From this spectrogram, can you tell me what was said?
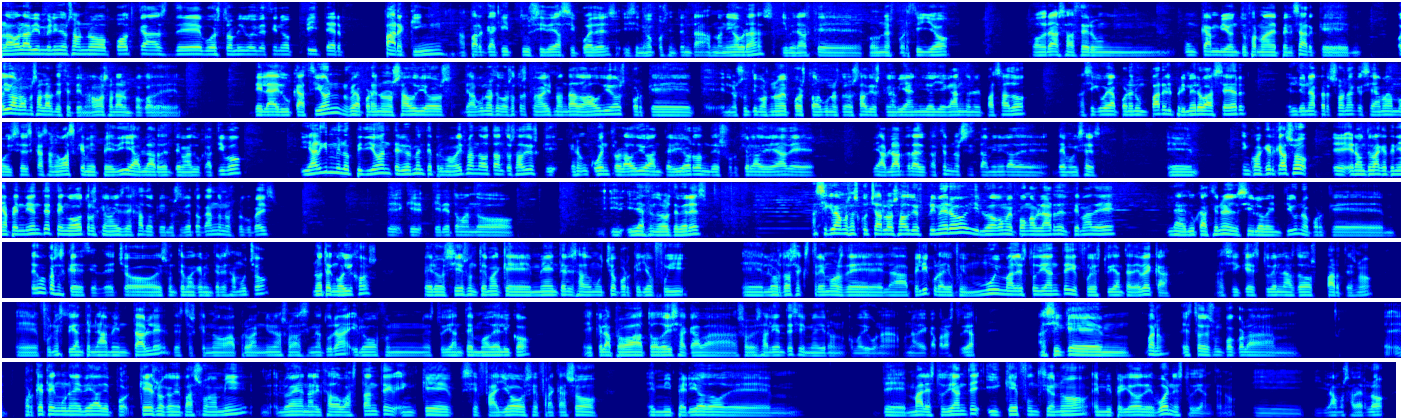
Hola, hola, bienvenidos a un nuevo podcast de vuestro amigo y vecino Peter Parking. Aparca aquí tus ideas si puedes y si no, pues intenta hacer maniobras y verás que con un esfuercillo podrás hacer un, un cambio en tu forma de pensar. Que hoy vamos a hablar de este tema, vamos a hablar un poco de, de la educación. Os voy a poner unos audios de algunos de vosotros que me habéis mandado audios porque en los últimos no he puesto algunos de los audios que me habían ido llegando en el pasado. Así que voy a poner un par. El primero va a ser el de una persona que se llama Moisés Casanovas, que me pedía hablar del tema educativo. Y alguien me lo pidió anteriormente, pero me habéis mandado tantos audios que, no encuentro el audio anterior donde surgió la idea de, hablar de la educación. No sé si también era de, Moisés. Eh, en cualquier caso, eh, era un tema que tenía pendiente. Tengo otros que me habéis dejado que los iré tocando, no os preocupéis. Que, iré tomando, iré haciendo los deberes. Así que vamos a escuchar los audios primero y luego me pongo a hablar del tema de la educación en el siglo XXI, porque tengo cosas que decir. De hecho, es un tema que me interesa mucho. No tengo hijos, pero sí es un tema que me ha interesado mucho porque yo fui eh, los dos extremos de la película. Yo fui muy mal estudiante y fui estudiante de beca. Así que estuve en las dos partes, ¿no? Eh, fui un estudiante lamentable, de estos que no aprueban ni una sola asignatura, y luego fui un estudiante modélico eh, que lo aprobaba todo y sacaba sobresalientes y me dieron, como digo, una, una beca para estudiar. Así que, mm, bueno, esto es un poco la, mm, eh, ¿Por qué tengo una idea de qué es lo que me pasó a mí? Lo he analizado bastante, en qué se falló o se fracasó en mi periodo de, mm, mal estudiante y qué funcionó en mi periodo de buen estudiante. ¿no? Y, vamos a verlo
